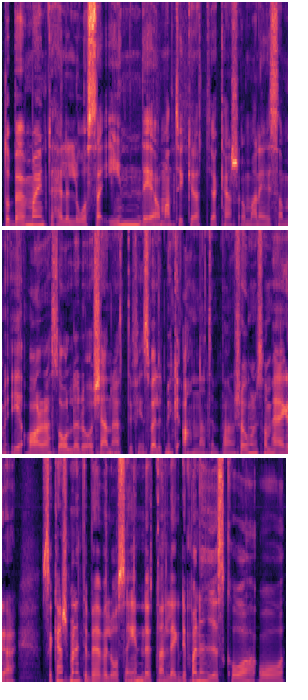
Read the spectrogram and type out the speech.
Då behöver man inte heller låsa in det om man tycker att jag kanske, om man är liksom i Aras ålder då och känner att det finns väldigt mycket annat än pension som hägrar. Så kanske man inte behöver låsa in det utan lägg det på en ISK och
